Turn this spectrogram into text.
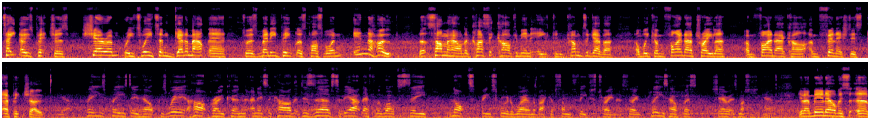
take those pictures, share them, retweet them, get them out there to as many people as possible. And in the hope that somehow the classic car community can come together and we can find our trailer and find our car and finish this epic show please, please do help because we're heartbroken and it's a car that deserves to be out there for the world to see, not being screwed away on the back of some thief's trailer. So please help us, share it as much as you can. You know, me and Elvis are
